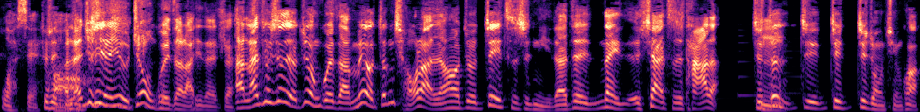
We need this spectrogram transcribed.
哇塞，就是啊篮球现在也有这种规则了，现在是，啊，篮球现在有这种规则，没有争球了，然后就这次是你的，这那下一次是他的，就这、嗯这这这种情况，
